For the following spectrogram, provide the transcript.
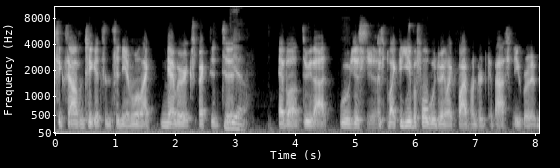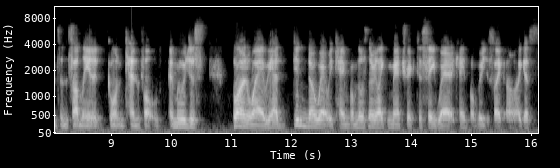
6,000 tickets in Sydney and we are like never expected to yeah. Ever do that. We were just, because yeah. like the year before we were doing like 500 capacity rooms and suddenly it had gone tenfold and we were just blown away. We had, didn't know where we came from. There was no like metric to see where it came from. We were just like, oh, I guess.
